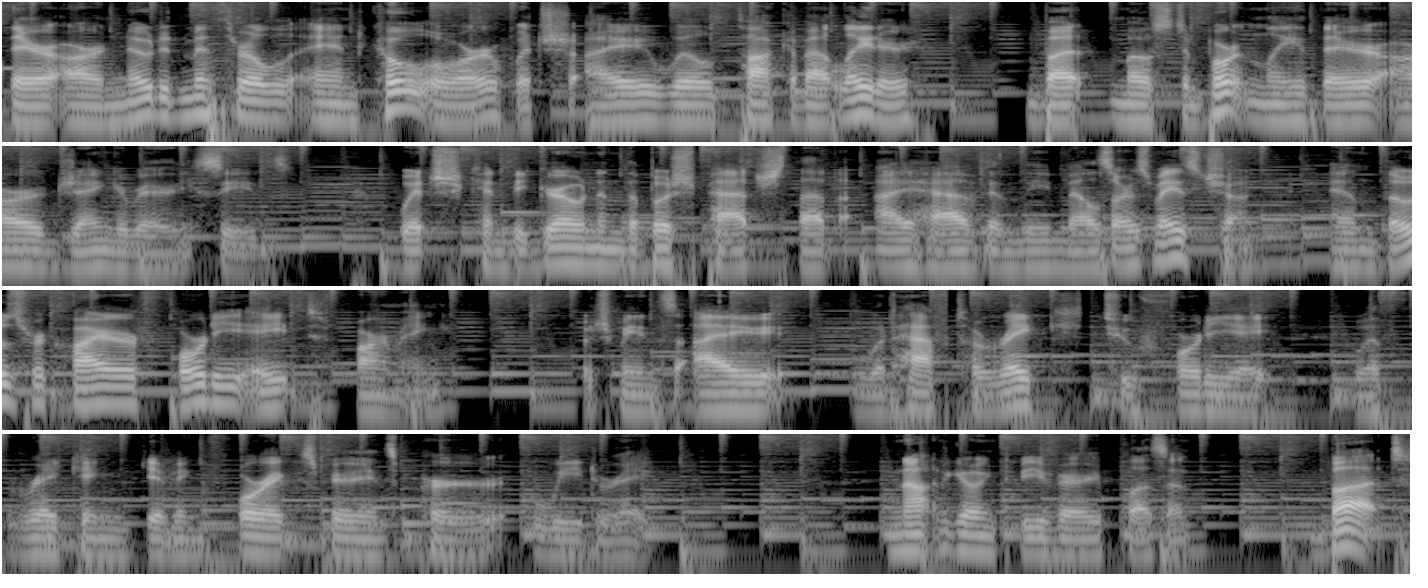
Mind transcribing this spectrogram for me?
There are noted mithril and coal ore, which I will talk about later, but most importantly, there are jangerberry seeds, which can be grown in the bush patch that I have in the Melzar's Maze chunk, and those require 48 farming, which means I would have to rake to 48, with raking giving 4 experience per weed rake. Not going to be very pleasant, but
